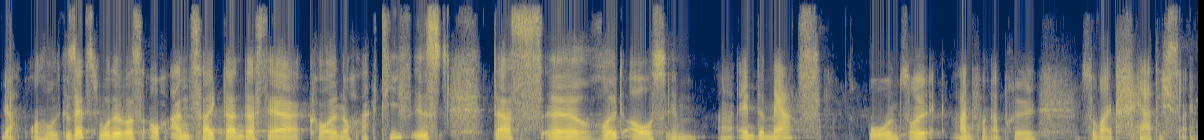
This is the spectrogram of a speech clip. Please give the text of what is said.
ja, on hold gesetzt wurde, was auch anzeigt dann, dass der Call noch aktiv ist. Das äh, rollt aus im äh, Ende März und soll Anfang April soweit fertig sein.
